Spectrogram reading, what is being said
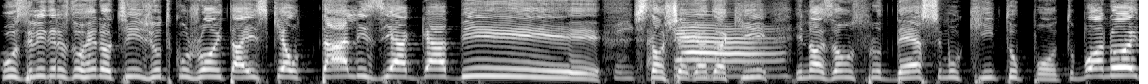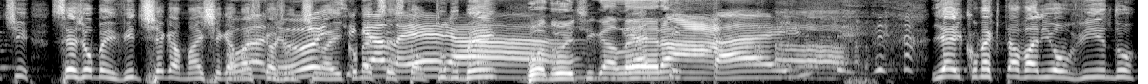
os líderes do Renotim, junto com o João e Thaís, que é o Thales e a Gabi. Vem Estão chegando aqui e nós vamos pro 15 ponto. Boa noite, sejam bem-vindos. Chega mais, chega mais, fica juntinho aí. Como é que vocês estão? Tudo bem? Boa noite, galera. Graça e aí, como é que tava ali ouvindo,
